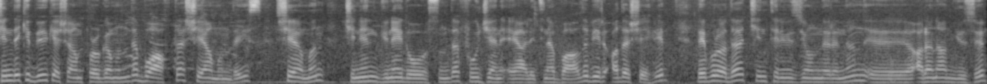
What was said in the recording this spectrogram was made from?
Çin'deki Büyük Yaşam programında bu hafta Xiamen'dayız. Xiamen, Çin'in güneydoğusunda Fujian eyaletine bağlı bir ada şehri ve burada Çin televizyonlarının e, aranan yüzü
